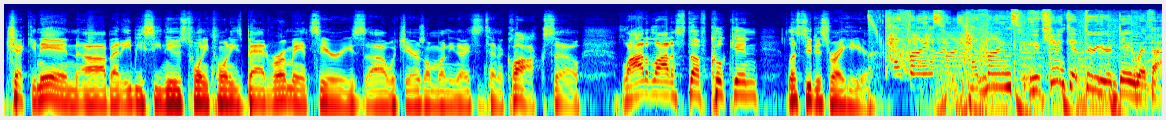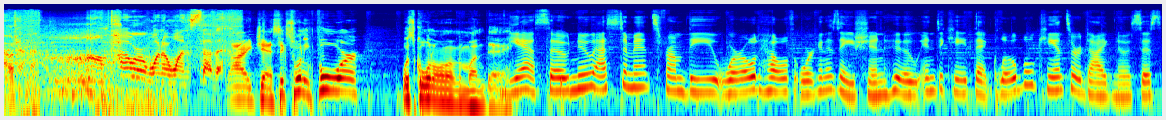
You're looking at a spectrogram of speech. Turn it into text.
checking in uh, about ABC News 2020's Bad Romance series, uh, which airs on Monday nights at 10 o'clock. So, a lot, a lot of stuff cooking. Let's do this right here. Headlines, headlines you can't get through your day without. On Power 1017. All right, Jazz, 624. What's going on on a Monday? Yeah, so new estimates from the World Health Organization who indicate that global cancer diagnosis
